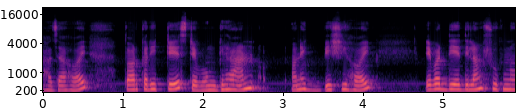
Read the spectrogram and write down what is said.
ভাজা হয় তরকারির টেস্ট এবং ঘ্রাণ অনেক বেশি হয়। এবার দিয়ে দিলাম শুকনো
